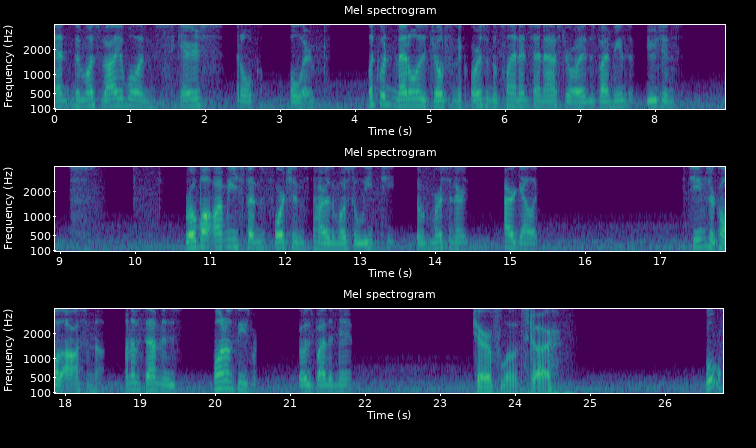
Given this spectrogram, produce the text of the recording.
and the most valuable and scarce metal solar. Liquid metal is drilled from the cores of the planets and asteroids by means of huge instruments. Robot army spends fortunes to hire the most elite teams of mercenaries in the entire galaxy. These teams are called Awesome One of them is one of these goes by the name Sheriff Lone Star. Cool.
